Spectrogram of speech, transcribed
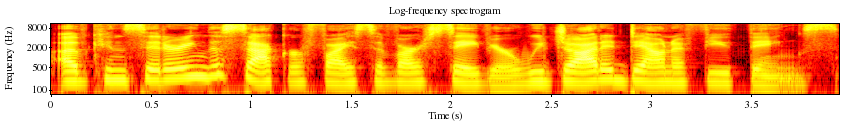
of considering the sacrifice of our savior. We jotted down a few things.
